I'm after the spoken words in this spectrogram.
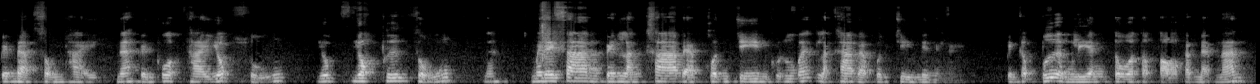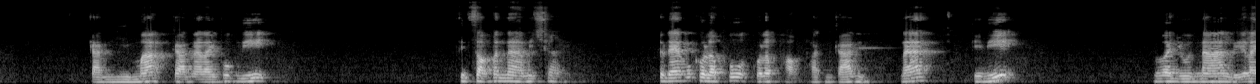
เป็นแบบทรงไทยนะ เป็นพวกไทยยกสูง ยกยกพื้นสูงนะ ไม่ได้สร้างเป็นหลังคาแบบคนจีน คุณรู้ไหมหลังคาแบบคนจีนเป็นยังไง เป็นกระเบื้องเรียงตัวต่อๆกันแบบนั้น การหิมะการอะไรพวกนี้12ปันนาไม่ใช่ แสดงว่าคนละพวกคนละเผ่าพันธุ์กัน นะ ทีนี้ไม่ว่ายูนนานหรืออะไร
